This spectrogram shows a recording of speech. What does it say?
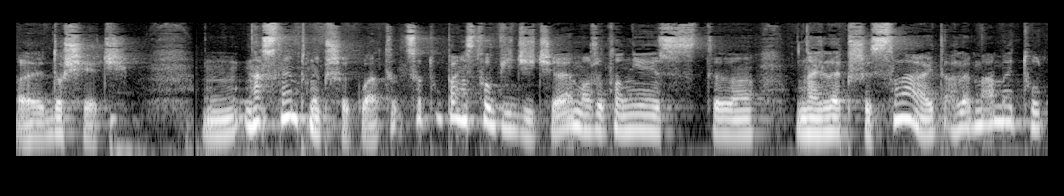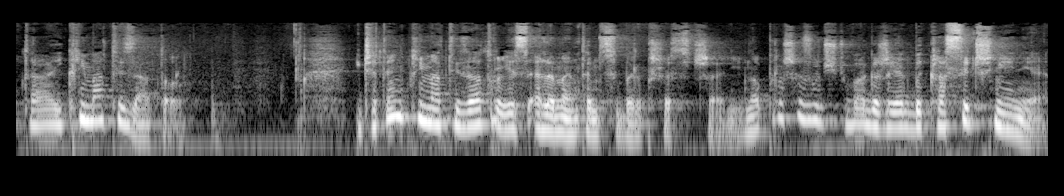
e, do sieci. Następny przykład. Co tu Państwo widzicie? Może to nie jest e, najlepszy slajd, ale mamy tutaj klimatyzator. I czy ten klimatyzator jest elementem cyberprzestrzeni? No proszę zwrócić uwagę, że jakby klasycznie nie.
